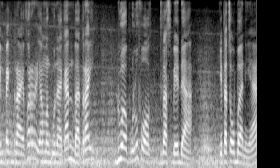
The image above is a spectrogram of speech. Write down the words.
impact driver yang menggunakan baterai 20 volt, jelas beda. Kita coba nih ya.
